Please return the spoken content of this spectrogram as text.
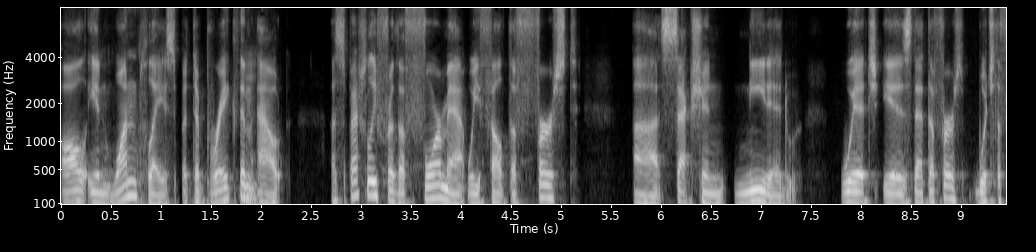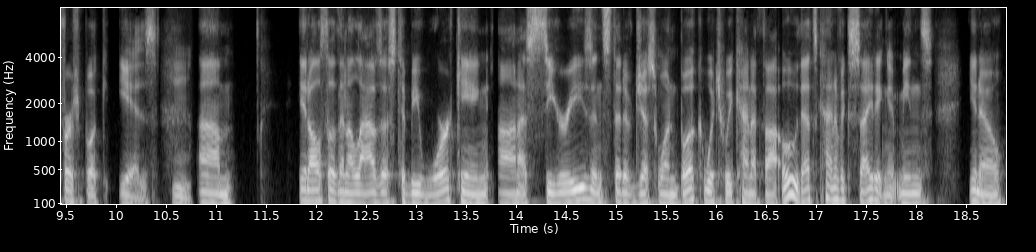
all in one place, but to break them mm. out especially for the format we felt the first uh, section needed, which is that the first, which the first book is. Mm. Um, it also then allows us to be working on a series instead of just one book, which we kind of thought, oh, that's kind of exciting. It means, you know,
